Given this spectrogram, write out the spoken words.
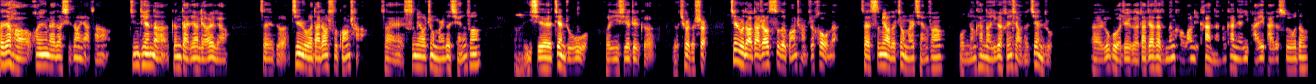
大家好，欢迎来到西藏雅藏。今天呢，跟大家聊一聊这个进入了大昭寺广场，在寺庙正门的前方，嗯，一些建筑物和一些这个有趣的事儿。进入到大昭寺的广场之后呢，在寺庙的正门前方，我们能看到一个很小的建筑。呃，如果这个大家在门口往里看呢，能看见一排一排的酥油灯，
